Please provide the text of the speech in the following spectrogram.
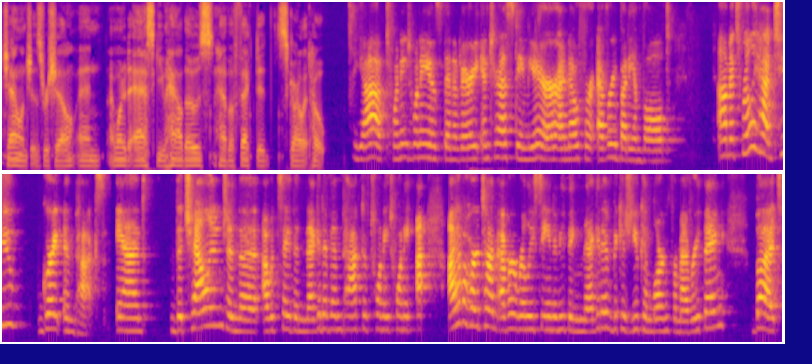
challenges, Rochelle, and I wanted to ask you how those have affected Scarlet Hope. Yeah, 2020 has been a very interesting year, I know, for everybody involved. Um, it's really had two great impacts. And the challenge and the, I would say, the negative impact of 2020, I, I have a hard time ever really seeing anything negative because you can learn from everything. But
